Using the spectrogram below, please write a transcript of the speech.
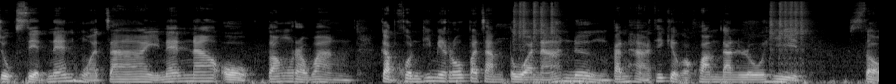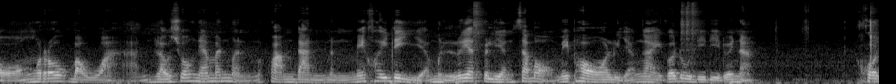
จุกเสียดแน่นหัวใจ แน่นหน้าอกต้องระวัง กับคนที่มีโรคประจำตัวนะ 1. ปัญหาที่เกี่ยวกับความดันโลหิตสองโรคเบาหวาน แล้วช่วงนี้มันเหมือนความดันมันไม่ค่อยดีอะเหมือนเลือดไปเลี้ยงสมองไม่พอหรือยังไงก็ดูดี ๆด้วยนะ คน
